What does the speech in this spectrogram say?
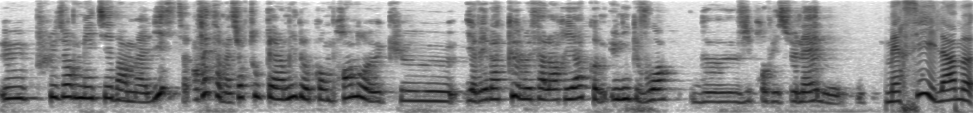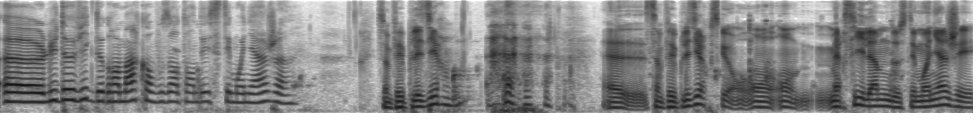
eu plusieurs métiers dans ma liste, en fait, ça m'a surtout permis de comprendre qu'il n'y avait pas que le salariat comme unique voie de vie professionnelle. Merci Ilham. Euh, Ludovic de Grandmar, quand vous entendez ce témoignage Ça me fait plaisir. Euh, ça me fait plaisir parce que on, merci Ilham de ce témoignage et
